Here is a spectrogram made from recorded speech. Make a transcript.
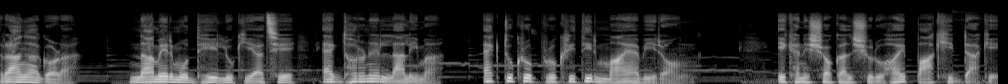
রাঙাগড়া নামের মধ্যেই লুকিয়ে আছে এক ধরনের লালিমা, এক টুকরো প্রকৃতির মায়াবী রং। এখানে সকাল শুরু হয় পাখির ডাকে।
